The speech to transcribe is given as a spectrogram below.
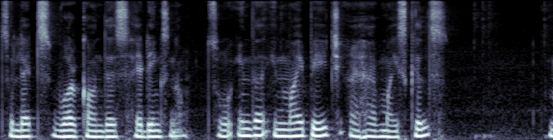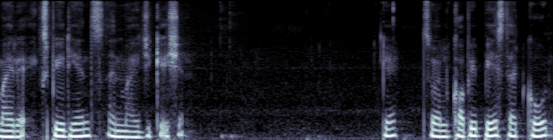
so let's work on this headings now. So in the in my page i have my skills my experience and my education. Okay? So i'll copy paste that code.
